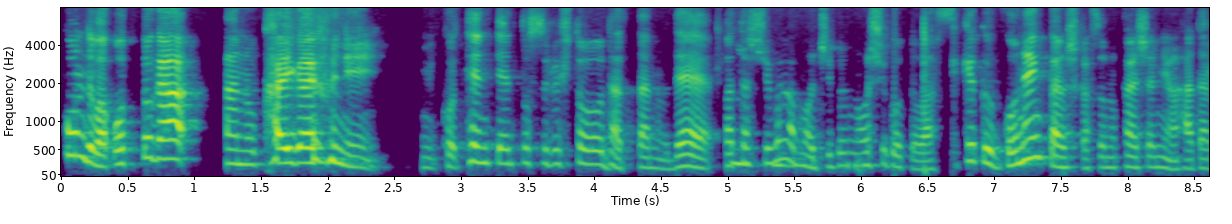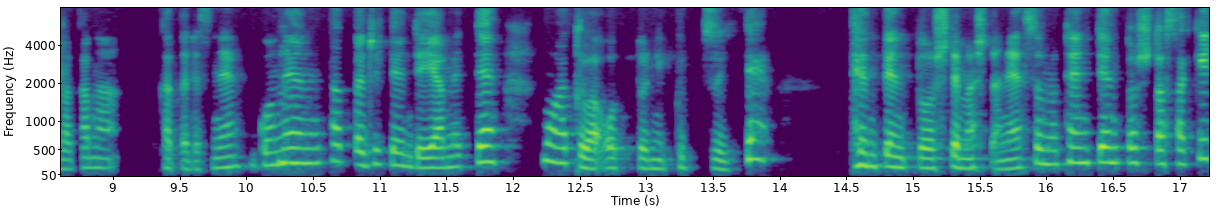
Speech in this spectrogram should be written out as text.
今度は夫があの海外赴任にこう転々とする人だったので、私はもう自分のお仕事は結局5年間しかその会社には働かなかったですね。5年経った時点で辞めて、もうあとは夫にくっついて転々としてましたね。その転々とした先っ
